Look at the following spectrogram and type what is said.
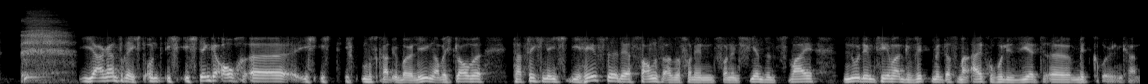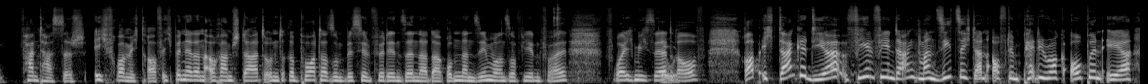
Ja, ganz recht. Und ich, ich denke auch, äh, ich, ich, ich muss gerade überlegen, aber ich glaube tatsächlich, die Hälfte der Songs, also von den, von den vier sind zwei, nur dem Thema gewidmet, dass man alkoholisiert äh, mitgrölen kann. Fantastisch. Ich freue mich drauf. Ich bin ja dann auch am Start und Reporter so ein bisschen für den Sender darum. Dann sehen wir uns auf jeden Fall. Freue ich mich sehr, sehr drauf. Rob, ich danke dir. Vielen, vielen Dank. Man sieht sich dann auf dem Paddy Rock Open Air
